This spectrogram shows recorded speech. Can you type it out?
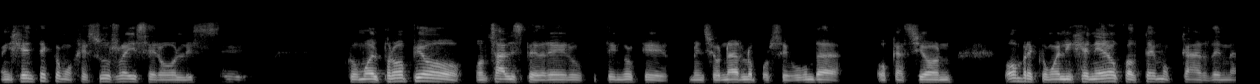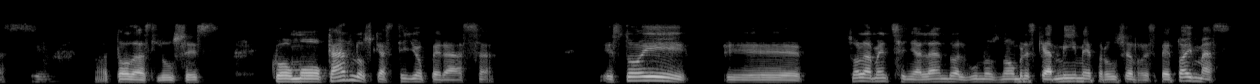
en gente como Jesús Rey Ceroles, como el propio González Pedrero, que tengo que mencionarlo por segunda ocasión, hombre, como el ingeniero Cuauhtémoc Cárdenas, sí a todas luces, como Carlos Castillo Peraza. Estoy eh, solamente señalando algunos nombres que a mí me producen respeto. Hay más,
